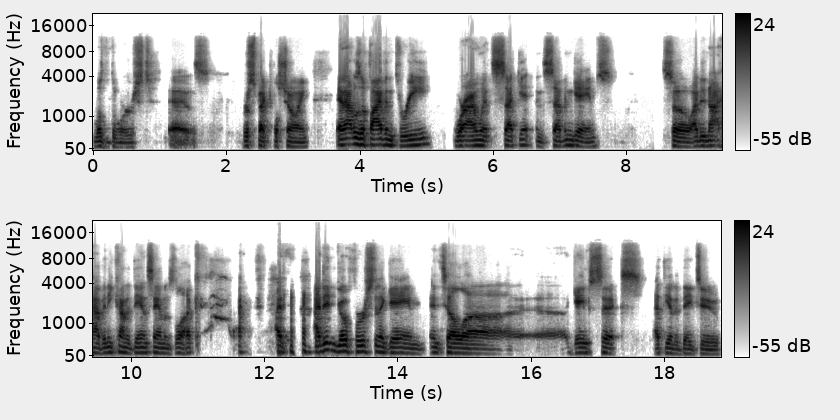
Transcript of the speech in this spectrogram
wasn't the worst. Uh, It was respectable showing. And that was a five and three where I went second in seven games. So I did not have any kind of Dan Salmon's luck. I, I didn't go first in a game until uh, game six at the end of day two.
